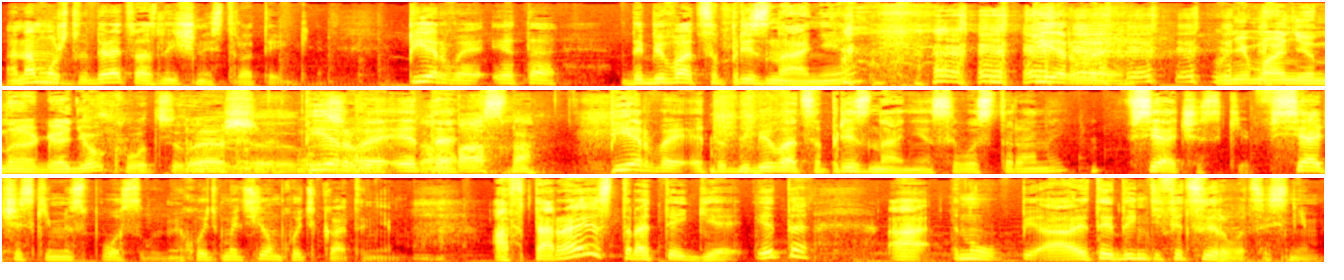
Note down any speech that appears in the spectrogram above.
Она может выбирать различные стратегии. Первое это добиваться признания. Первое, Внимание на огонек вот сюда. Хорошо. Первое это Опасно. Первое это добиваться признания с его стороны всячески, всяческими способами, хоть мытьем, хоть катанием. А вторая стратегия это, а, ну, а, это идентифицироваться с ним.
